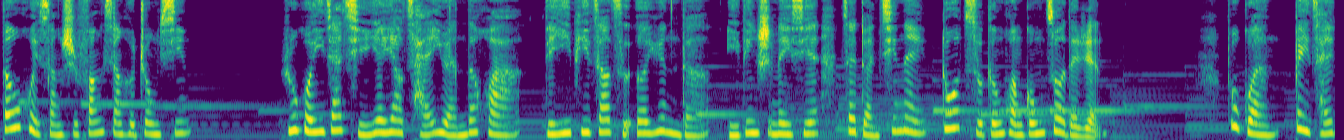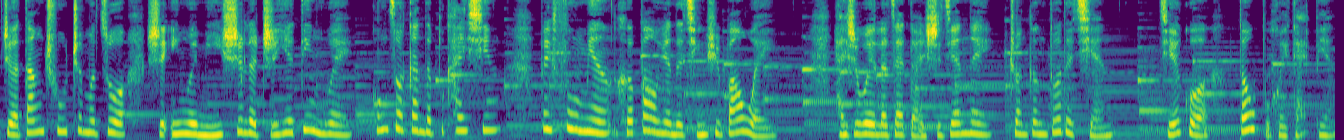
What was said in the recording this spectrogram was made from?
都会丧失方向和重心。如果一家企业要裁员的话，第一批遭此厄运的一定是那些在短期内多次更换工作的人。不管被裁者当初这么做是因为迷失了职业定位，工作干得不开心，被负面和抱怨的情绪包围。还是为了在短时间内赚更多的钱，结果都不会改变。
